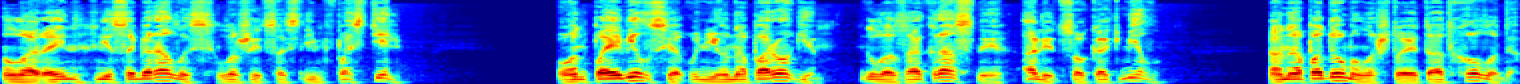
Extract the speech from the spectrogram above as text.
Лоррейн не собиралась ложиться с ним в постель. Он появился у нее на пороге, глаза красные, а лицо как мел. Она подумала, что это от холода.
